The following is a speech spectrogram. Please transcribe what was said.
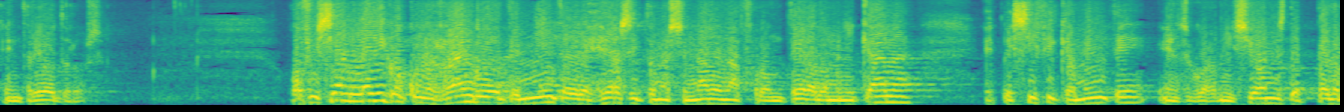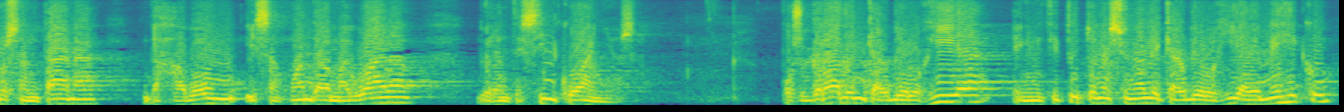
entre otros. Oficial médico con el rango de teniente del Ejército Nacional en la frontera dominicana, específicamente en las guarniciones de Pedro Santana, Dajabón y San Juan de la Maguana durante cinco años. Posgrado en cardiología en el Instituto Nacional de Cardiología de México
